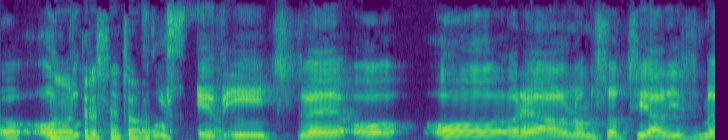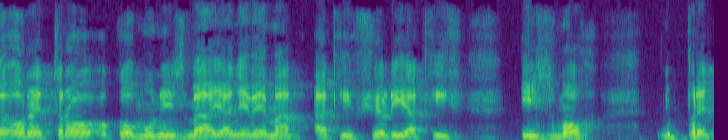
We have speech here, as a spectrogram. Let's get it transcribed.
O no, to. družstevníctve, o, o reálnom socializme, o retrokomunizme a ja neviem akých všelijakých izmoch, pre,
